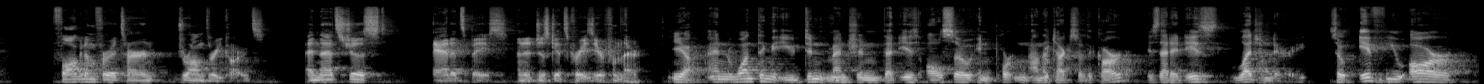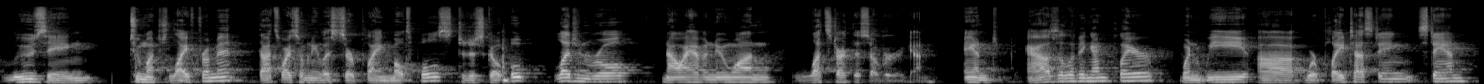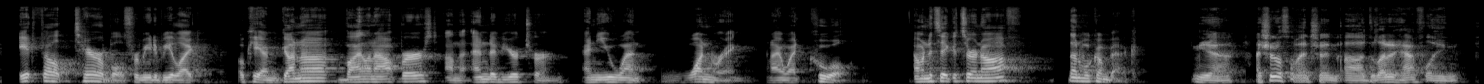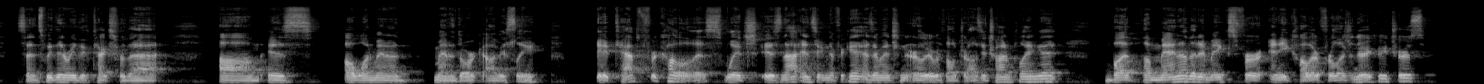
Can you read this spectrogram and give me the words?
fogged them for a turn, drawn three cards. And that's just at its base, and it just gets crazier from there. Yeah, and one thing that you didn't mention that is also important on the text of the card is that it is legendary. So if you are losing too much life from it, that's why so many lists are playing multiples to just go, oh, legend rule. Now I have a new one. Let's start this over again. And as a living end player, when we uh, were playtesting Stan, it felt terrible for me to be like, okay, I'm gonna violent outburst on the end of your turn. And you went one ring. And I went, cool. I'm gonna take a turn off, then we'll come back. Yeah. I should also mention uh, Delighted Halfling, since we didn't read the text for that, um, is a one mana mana dork, obviously. It taps for colorless, which is not insignificant, as I mentioned earlier with Eldrazi playing it. But the mana that it makes for any color for legendary creatures,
